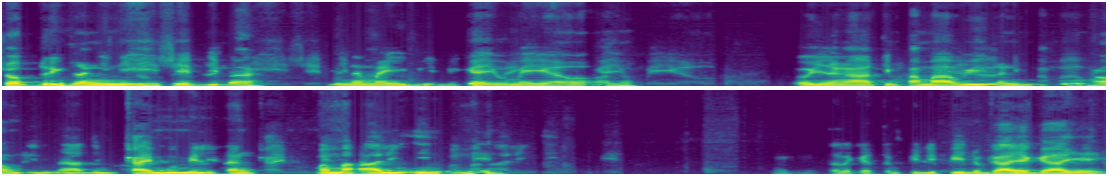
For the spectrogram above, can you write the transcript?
soft drinks ang iniisip, di ba? Yun ang may bibigay o may o, ano. O yun ang ating pamawi ng buhaw. Hindi natin kaya bumili ng mamahaling inumin. Talaga itong Pilipino, gaya-gaya eh.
